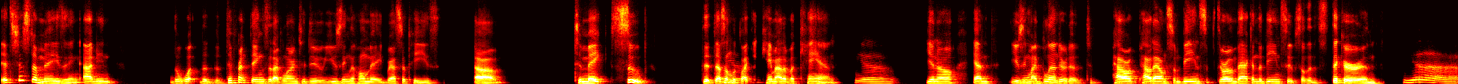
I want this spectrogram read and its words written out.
it's just amazing. I mean, the what the, the different things that I've learned to do using the homemade recipes um, to make soup that doesn't look like it came out of a can, Yeah. you know, and using my blender to to pow pow down some beans, throw them back in the bean soup so that it's thicker and Yeah.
